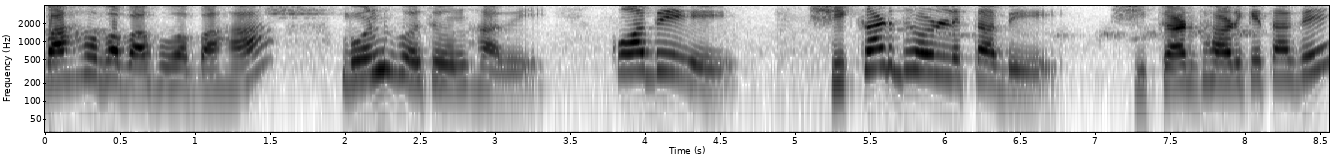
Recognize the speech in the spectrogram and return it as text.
বাহ বাবা হুয়া বাহা বনভোজন হবে। কবে? শিকার ধরলে তবে। শিকার ধরগে তবে?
